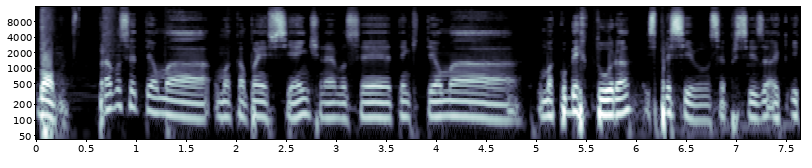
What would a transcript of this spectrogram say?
Bom, para você ter uma, uma campanha eficiente, né, você tem que ter uma, uma cobertura expressiva. Você precisa, e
